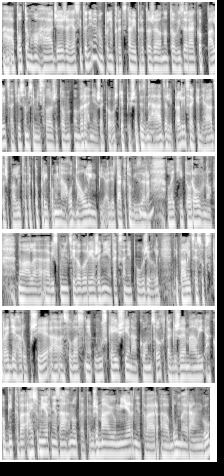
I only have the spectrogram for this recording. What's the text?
a, a potom ho hádžeš a ja si to neviem úplne predstaviť, pretože ono to vyzerá ako palica. Tiež som si myslel, že to vrhneš ako oštepy. Všetci sme hádzali palice, keď hádzaš palice, tak to pripomína hod na Olympiade, tak to vyzerá. Mm-hmm. Letí to rovno. No ale výskumníci hovoria, že nie, tak sa nepoužívali. Tie palice sú v strede hrubšie a, sú vlastne úzkejšie na koncoch, takže mali ako bitva, aj sú mierne zahnuté, takže majú mierne tvar bumerangu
